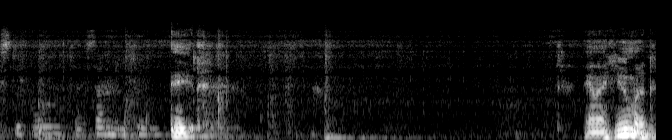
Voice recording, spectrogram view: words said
64 to 72. 8. And a humid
